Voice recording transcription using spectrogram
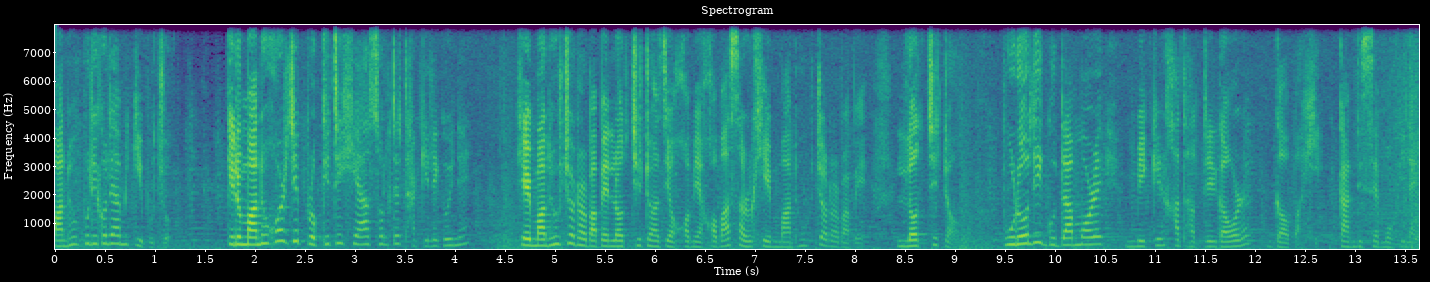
মানুহ বুলি ক'লে আমি কি বুজো? কিন্তু মানুহৰ যি প্ৰকৃতি সেয়া আচলতে থাকিলেগৈনে সেই মানুহজনৰ বাবে লজ্জিত আজি অসমীয়া সমাজ আৰু সেই মানুহজনৰ বাবে লজ্জিত পুৰণি গুদামৰ মিকিৰ সাত হাতীৰ গাঁৱৰ গাঁওবাসী। কান্দিছে মহিলাই।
